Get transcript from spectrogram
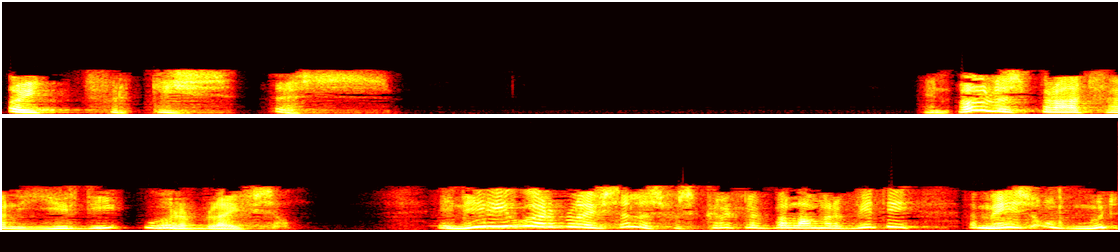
uitverkies is. En Paulus praat van hierdie oorblyfsel. En hierdie oorblyfsel is verskriklik belangrik. Weet jy, 'n mens ontmoet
